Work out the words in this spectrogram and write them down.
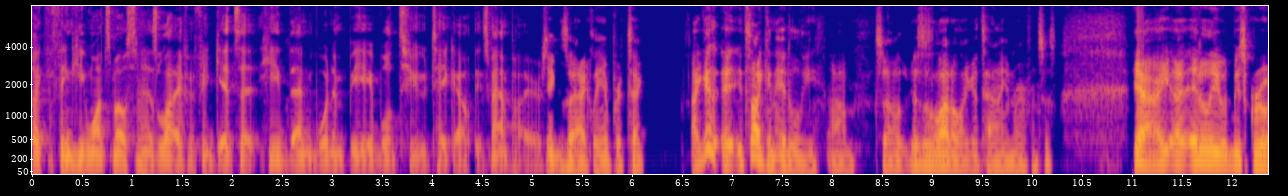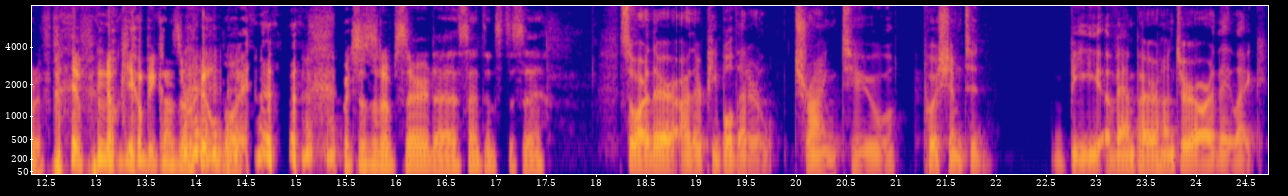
like the thing he wants most in his life, if he gets it, he then wouldn't be able to take out these vampires. Exactly, and protect. I guess it's like in Italy. Um, so because there's a lot of like Italian references. Yeah, I, uh, Italy would be screwed if, if Pinocchio becomes a real boy, which is an absurd uh, sentence to say. So are there are there people that are trying to push him to be a vampire hunter or are they like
